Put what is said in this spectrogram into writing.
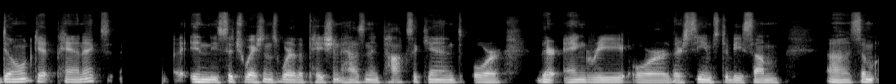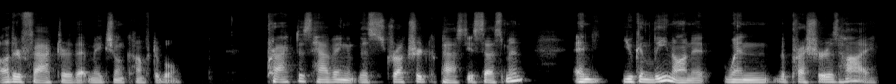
don't get panicked in these situations where the patient has an intoxicant or they're angry or there seems to be some uh, some other factor that makes you uncomfortable. Practice having this structured capacity assessment and you can lean on it when the pressure is high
